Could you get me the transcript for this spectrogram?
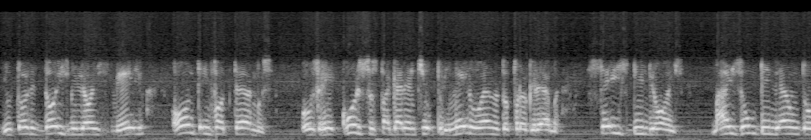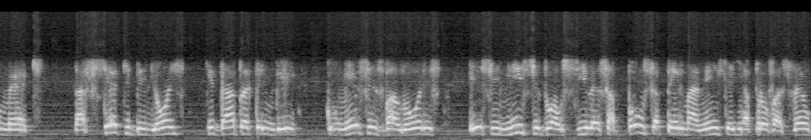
em torno de 2 milhões e meio. Ontem votamos os recursos para garantir o primeiro ano do programa, 6 bilhões, mais 1 bilhão do MEC, dá 7 bilhões que dá para atender com esses valores esse início do auxílio, essa bolsa permanência e aprovação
